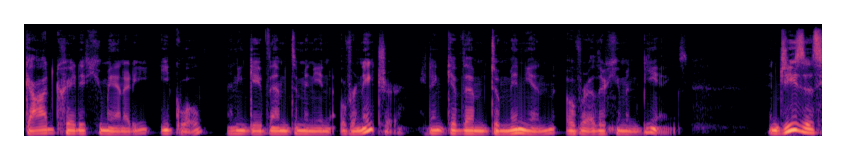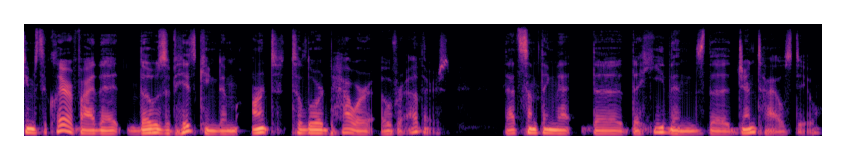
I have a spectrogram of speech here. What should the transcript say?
God created humanity equal and he gave them dominion over nature. He didn't give them dominion over other human beings. And Jesus seems to clarify that those of his kingdom aren't to lord power over others. That's something that the, the heathens, the Gentiles, do.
